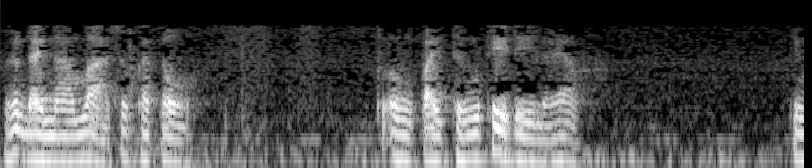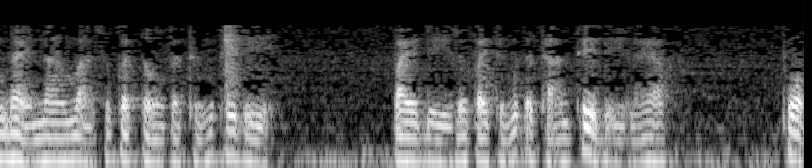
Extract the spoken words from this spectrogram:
หรือได้นามว่าสุขโต พระองค์ไปถึงที่ดีแล้ว จึงได้นามว่าสุขโตไปถึงที่ดี ไปดีหรือไปถึงสถานที่ดีแล้ว พวก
